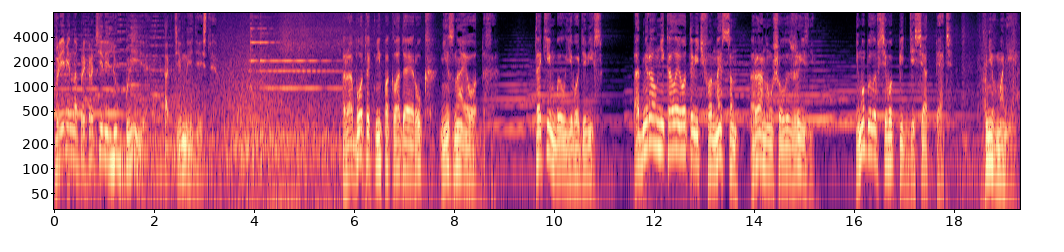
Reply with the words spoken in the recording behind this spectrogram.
временно прекратили любые активные действия. Работать не покладая рук, не зная отдыха. Таким был его девиз. Адмирал Николай Оттович фон Эссен рано ушел из жизни. Ему было всего 55. Пневмония.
